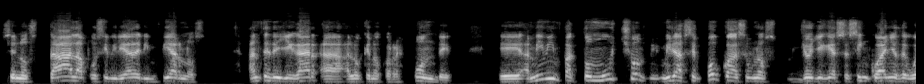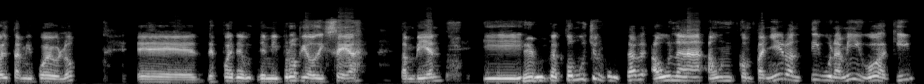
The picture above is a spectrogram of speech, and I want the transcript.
se, nos, da la posibilidad de limpiarnos antes de llegar a, lo que nos corresponde. Eh, a mí me impactó mucho, mira, hace poco, hace unos, yo llegué hace cinco años de vuelta a mi pueblo, eh, después de, de, mi propia odisea también, y me impactó mucho encontrar a, una, a un compañero antiguo, un amigo aquí,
